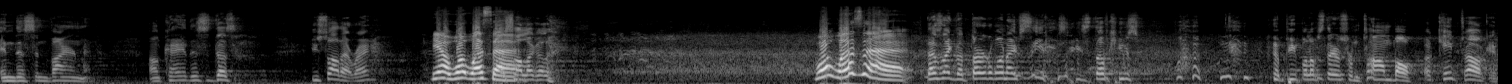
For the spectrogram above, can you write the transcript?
in this environment. Okay, this does, you saw that, right? Yeah, what was I that? saw like a, what was that? that's like the third one I've seen. It's like stuff keeps, people upstairs from Tombow, uh, keep talking.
